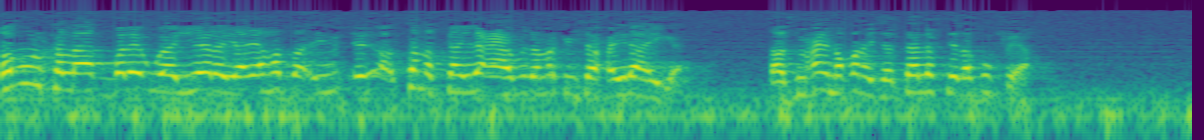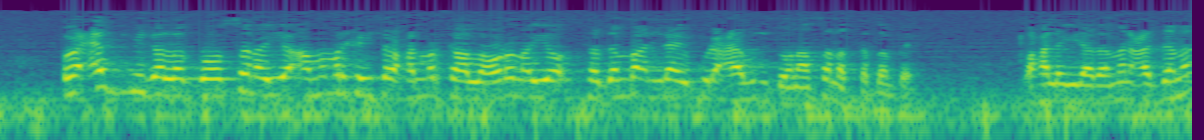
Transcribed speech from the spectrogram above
Qabuulka la aqbale waa yeelayaa ee hadda sanadkan ila caabuda markaysa waxa ilaahayga taasi maxay noqonaysaa? Taa lafteeda kufi ah oo casmiga la goosanayo ama markaysa waxaan markaa la odhanayo ta dambe aan ilahay kula caabudi doonaa sanadka dambe. Waxaa la yidhahdaa man cazama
